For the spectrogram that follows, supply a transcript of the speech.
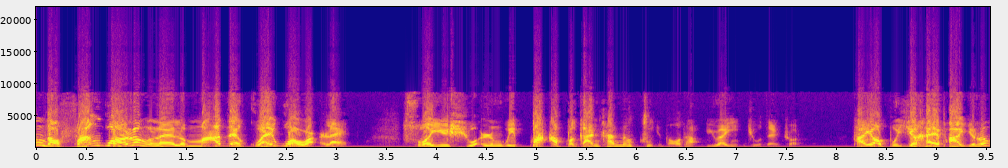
等他翻过愣来了，马再拐过弯来。所以薛仁贵八不敢缠能追到他，原因就在这。他要不一害怕一愣，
